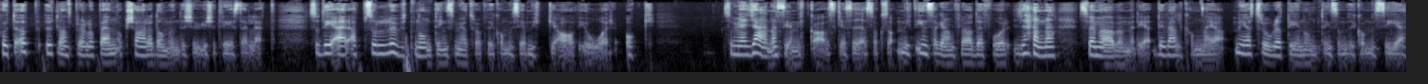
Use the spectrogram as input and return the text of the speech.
skjuta upp utlandsbröllopen och köra dem under 2023 istället. Så det är absolut någonting som jag tror att vi kommer se mycket av i år och som jag gärna ser mycket av ska sägas också. Mitt Instagramflöde får gärna svämma över med det. Det välkomnar jag. Men jag tror att det är någonting som vi kommer se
